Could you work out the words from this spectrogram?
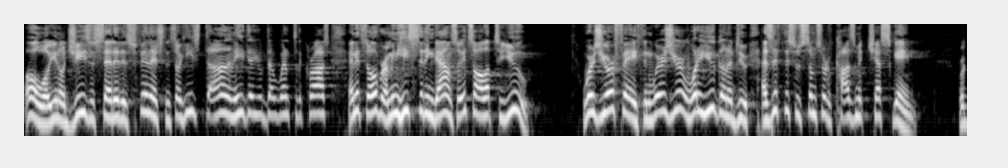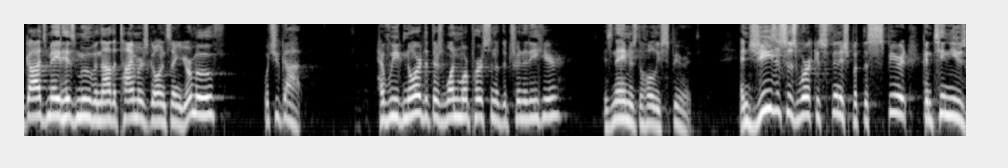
oh, well, you know, Jesus said it is finished, and so he's done, and he went to the cross, and it's over. I mean, he's sitting down, so it's all up to you. Where's your faith, and where's your, what are you going to do? As if this was some sort of cosmic chess game where God's made his move, and now the timer's going saying, Your move, what you got? Have we ignored that there's one more person of the Trinity here? His name is the Holy Spirit. And Jesus' work is finished, but the Spirit continues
